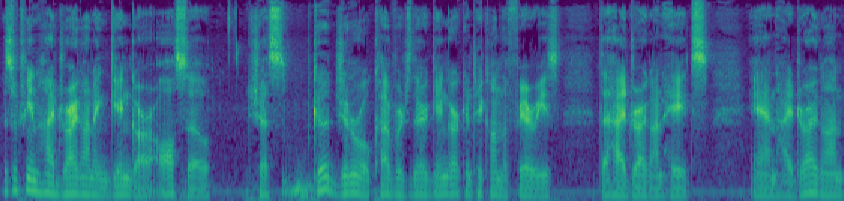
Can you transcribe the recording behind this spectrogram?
this between Hydreigon and Gengar also just good general coverage there. Gengar can take on the fairies that Hydreigon hates, and Hydreigon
